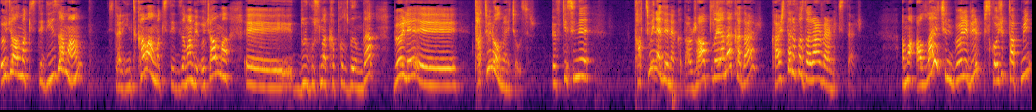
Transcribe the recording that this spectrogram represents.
öc almak istediği zaman işte hani intikam almak istediği zaman bir öc alma e, duygusuna kapıldığında böyle e, tatmin olmaya çalışır. Öfkesini tatmin edene kadar, rahatlayana kadar karşı tarafa zarar vermek ister. Ama Allah için böyle bir psikolojik tatmin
